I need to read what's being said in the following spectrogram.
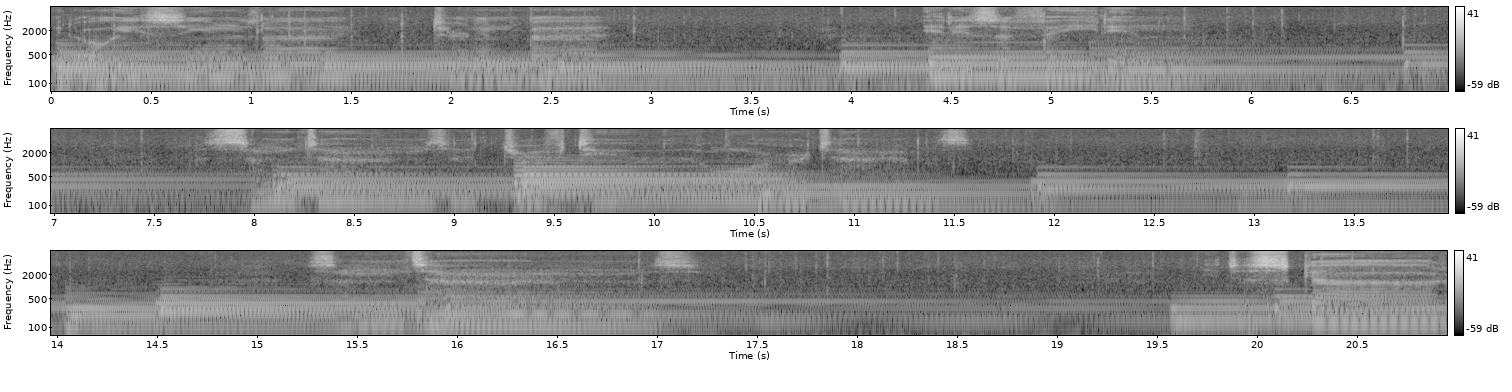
It always seems like turning back. It is a fading. But sometimes I drift to the warmer times. Sometimes you just gotta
